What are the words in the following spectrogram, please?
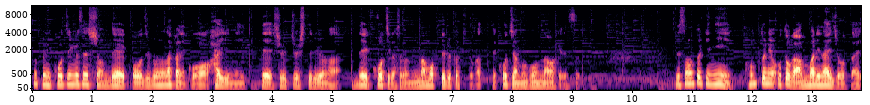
特にコーチングセッションで、こう自分の中にこう入りに行って集中してるような、で、コーチがそれを見守ってる時とかって、コーチは無言なわけです。で、その時に、本当に音があんまりない状態、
